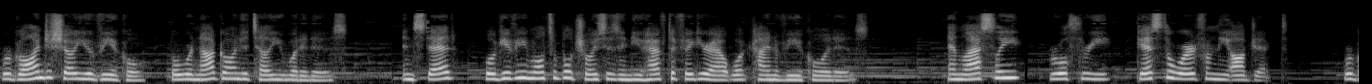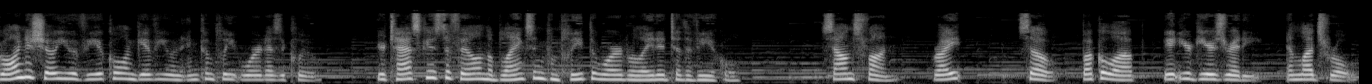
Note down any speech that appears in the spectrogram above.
We're going to show you a vehicle, but we're not going to tell you what it is. Instead, we'll give you multiple choices and you have to figure out what kind of vehicle it is. And lastly, Rule 3. Guess the word from the object. We're going to show you a vehicle and give you an incomplete word as a clue. Your task is to fill in the blanks and complete the word related to the vehicle. Sounds fun, right? So, buckle up, get your gears ready, and let's roll.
